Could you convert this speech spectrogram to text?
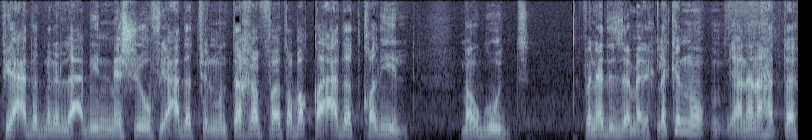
في عدد من اللاعبين مشي وفي عدد في المنتخب فتبقى عدد قليل موجود. في نادي الزمالك. لكنه يعني أنا حتى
